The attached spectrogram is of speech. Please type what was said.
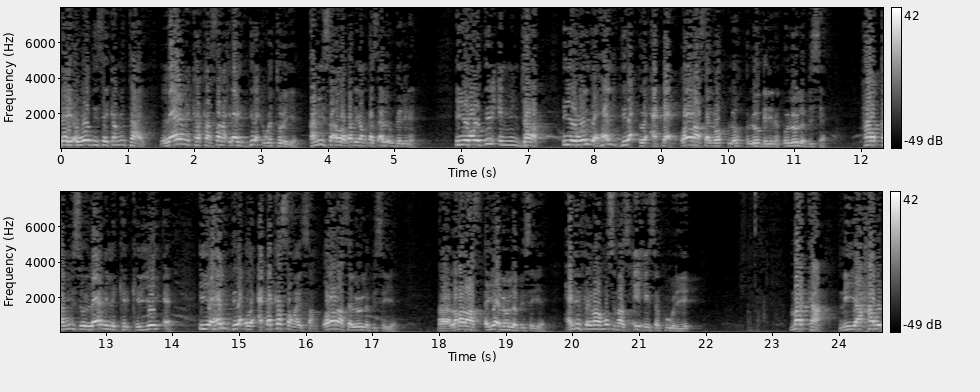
Ilaahay awooddiisay ka mid tahay laami karkarsana ilaahay dirac uga tolaya. Qamiisa alla uga dhiga markaas alla ugelina iyo wa dircin min jarab. Iyo weliba hal dirac oo cadha. Labadaasaa loo loo loo oo loo labisa. Hal qamiisoo laami la karkariyey ah. Iyo hal dirac oo cadho ka samaysan. Labadaasaa loo labisaya. Labadaas ayaa loo labisaya. Xadiidka imaam muslima saxiixiisa ku wariyey. Marka niyaaxadu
